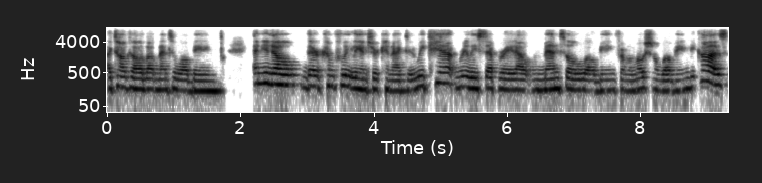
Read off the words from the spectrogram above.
I talked all about mental well-being. And you know, they're completely interconnected. We can't really separate out mental well-being from emotional well-being because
